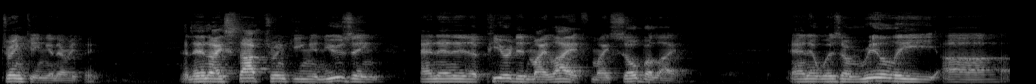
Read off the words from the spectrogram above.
drinking and everything. And then I stopped drinking and using, and then it appeared in my life, my sober life. And it was a really uh,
